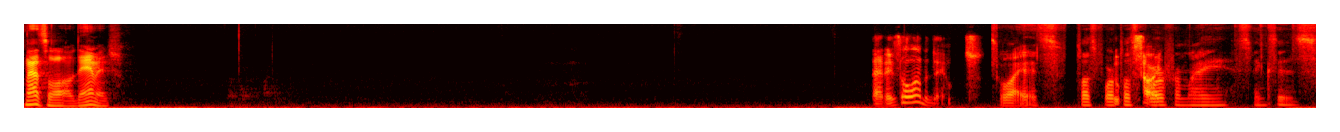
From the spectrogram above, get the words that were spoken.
That's a lot of damage. That is a lot of damage. that's why it's plus four Oop, plus sorry. four for my sphinxes.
